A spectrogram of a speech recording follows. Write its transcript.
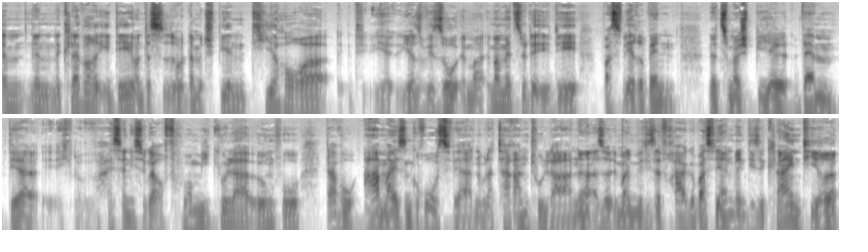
ähm, eine, eine clevere Idee und das so, damit spielen Tierhorror ja sowieso immer. Immer mit so der Idee, was wäre wenn? Ne, zum Beispiel Them, der, ich glaube, heißt ja nicht sogar auch Formicula irgendwo, da wo Ameisen groß werden oder Tarantula. Ne? Also immer mit dieser Frage, was wären, wenn diese kleinen Tiere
